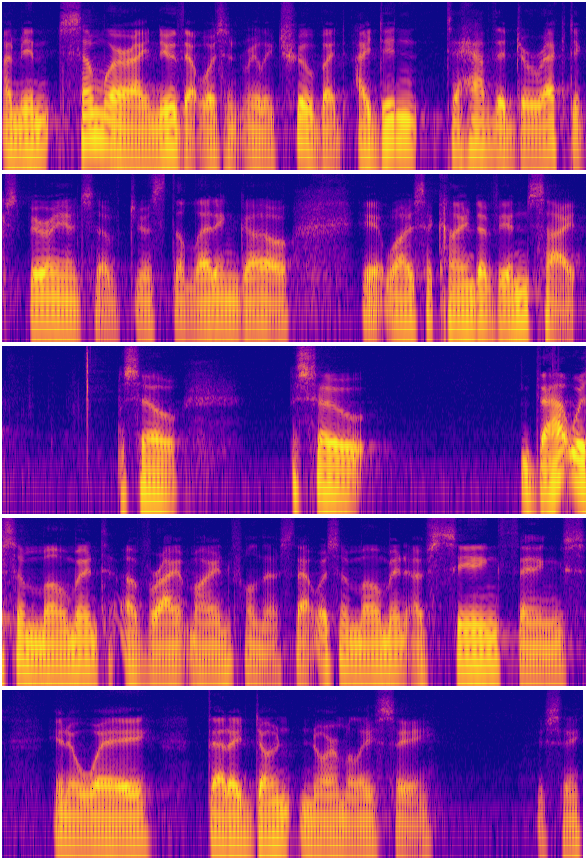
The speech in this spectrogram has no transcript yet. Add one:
I mean, somewhere I knew that wasn't really true, but I didn't to have the direct experience of just the letting go. It was a kind of insight. So so that was a moment of right mindfulness. That was a moment of seeing things in a way that I don't normally see. You see?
